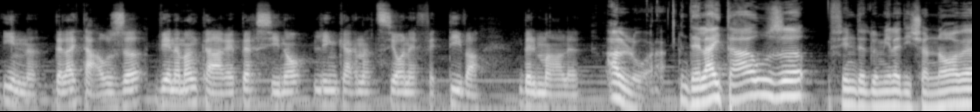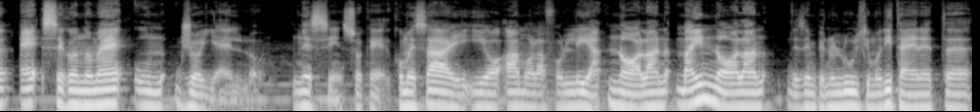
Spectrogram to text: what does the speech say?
in The Lighthouse viene a mancare persino l'incarnazione effettiva del male. Allora, The Lighthouse, film del 2019, è secondo me un gioiello nel senso che, come sai, io amo la follia Nolan, ma in Nolan, ad esempio nell'ultimo di Tenet, eh,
